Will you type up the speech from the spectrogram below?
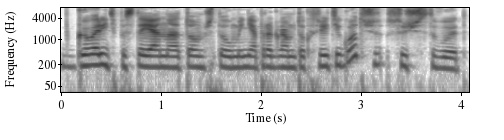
говорить постоянно о том, что у меня программа только третий год существует.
